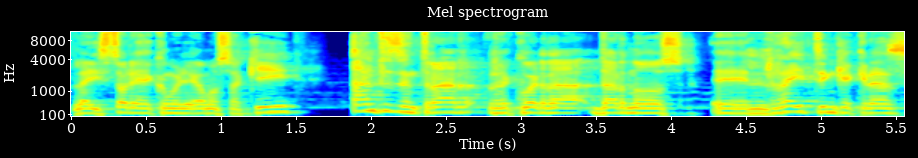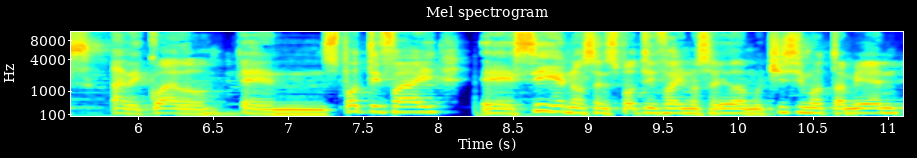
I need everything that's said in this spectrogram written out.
la historia de cómo llegamos aquí. Antes de entrar, recuerda darnos el rating que creas adecuado en Spotify. Eh, síguenos en Spotify, nos ayuda muchísimo. También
